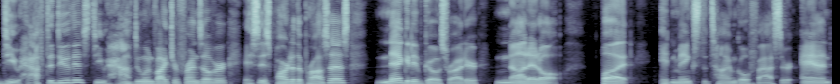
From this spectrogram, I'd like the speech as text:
do you have to do this? Do you have to invite your friends over? Is this part of the process? Negative Ghost Rider, not at all. But it makes the time go faster and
